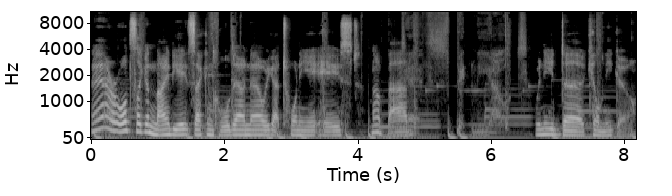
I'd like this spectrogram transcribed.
Yeah, well, it's like a 98 second cooldown now. We got 28 haste. Not bad. spit me out. We need to kill Neeko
